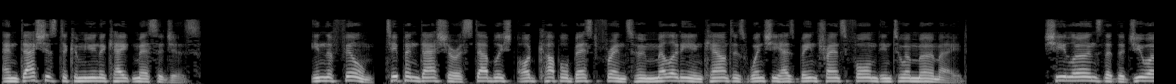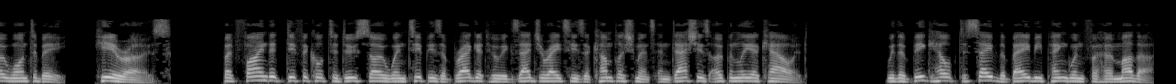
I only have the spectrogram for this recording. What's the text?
and dashes to communicate messages. In the film, Tip and Dash are established odd couple best friends whom Melody encounters when she has been transformed into a mermaid. She learns that the duo want to be heroes, but find it difficult to do so when Tip is a braggart who exaggerates his accomplishments and Dash is openly a coward. With a big help to save the baby penguin for her mother,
